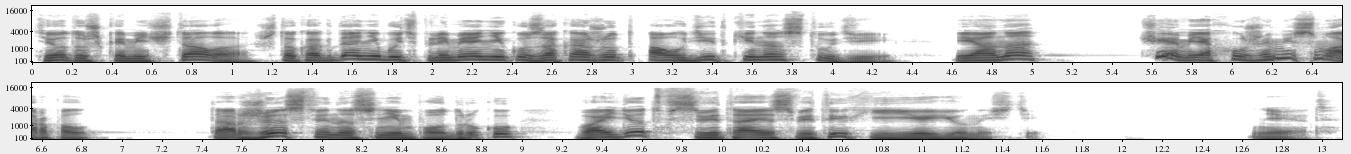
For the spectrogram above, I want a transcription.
Тетушка мечтала, что когда-нибудь племяннику закажут аудит киностудии, и она чем я хуже мисс Марпл? Торжественно с ним под руку войдет в святая святых ее юности. Нет,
